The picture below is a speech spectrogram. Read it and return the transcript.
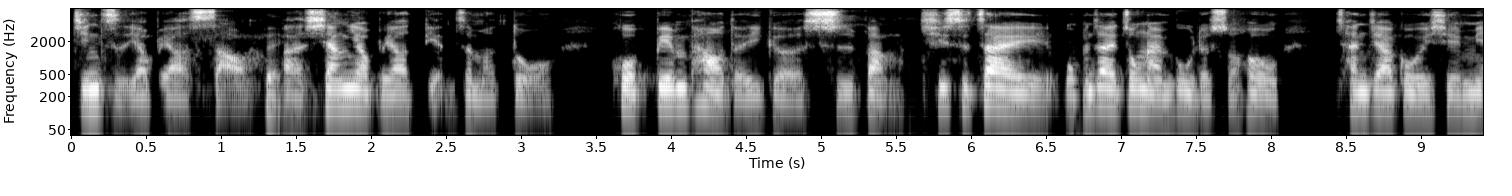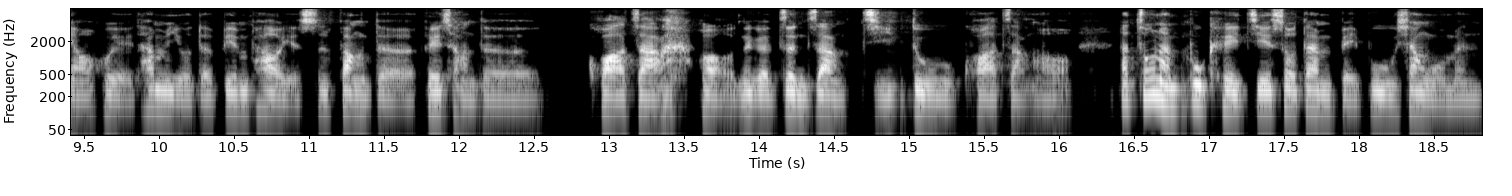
金子要不要烧，对啊，香要不要点这么多，或鞭炮的一个释放。其实，在我们在中南部的时候参加过一些庙会，他们有的鞭炮也是放的非常的夸张哦，那个阵仗极度夸张哦。那中南部可以接受，但北部像我们。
